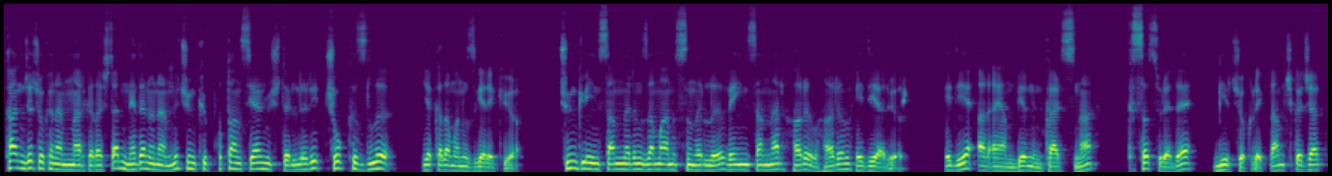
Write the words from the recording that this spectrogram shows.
Kanca çok önemli arkadaşlar. Neden önemli? Çünkü potansiyel müşterileri çok hızlı yakalamanız gerekiyor. Çünkü insanların zamanı sınırlı ve insanlar harıl harıl hediye arıyor. Hediye arayan birinin karşısına kısa sürede birçok reklam çıkacak.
